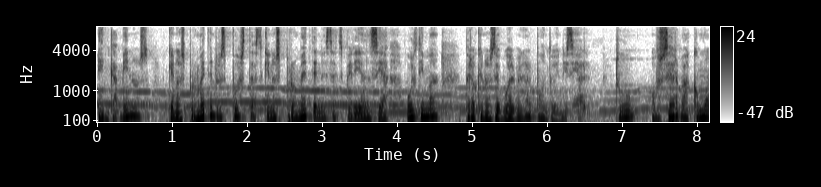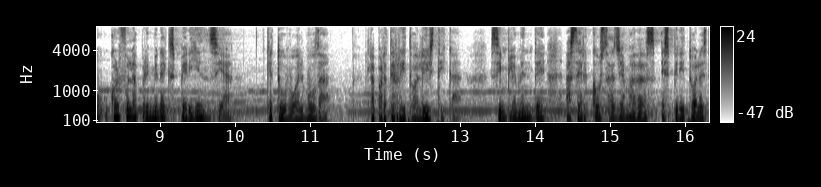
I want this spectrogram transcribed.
en caminos que nos prometen respuestas, que nos prometen esa experiencia última, pero que nos devuelven al punto inicial. Tú observa cómo, cuál fue la primera experiencia que tuvo el Buda, la parte ritualística, simplemente hacer cosas llamadas espirituales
